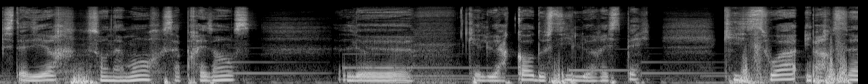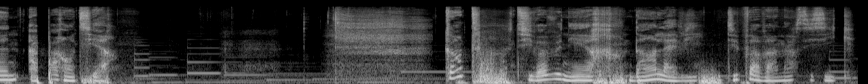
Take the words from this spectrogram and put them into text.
C'est-à-dire son amour, sa présence, le qu'elle lui accorde aussi le respect, qu'il soit une personne à part entière. Quand tu vas venir dans la vie du pervers narcissique,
